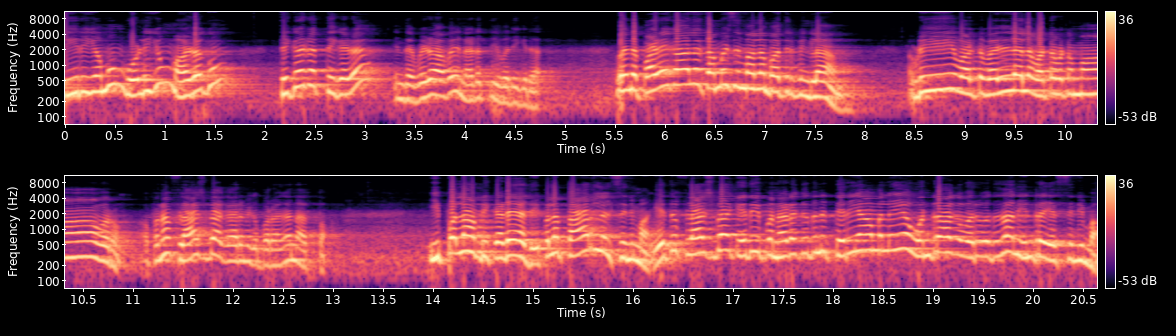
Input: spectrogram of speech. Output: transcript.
வீரியமும் ஒளியும் அழகும் திகழ திகழ இந்த விழாவை நடத்தி வருகிறார். இப்போ இந்த பழையகால தமிழ் சினிமாலாம் பார்த்துருப்பீங்களா? அப்படியே வட்ட வெள்ளையில் வட்ட வட்டமாக வரும். அப்போனா ஃப்ளாஷ்பேக் ஆரம்பிக்க போகிறாங்கன்னு அர்த்தம். இப்போல்லாம் அப்படி கிடையாது. இப்போல்லாம் பேரலல் சினிமா எது ஃப்ளாஷ்பேக் எது இப்போ நடக்குதுன்னு தெரியாமலேயே ஒன்றாக வருவது தான் இன்றைய சினிமா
